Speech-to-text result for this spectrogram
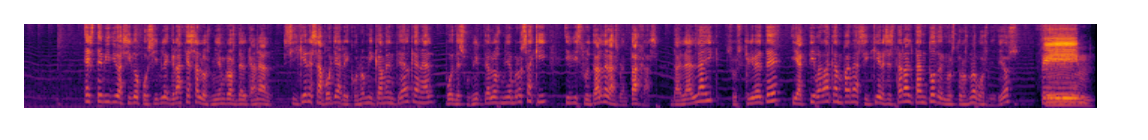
Este vídeo ha sido posible gracias a los miembros del canal. Si quieres apoyar económicamente al canal, puedes unirte a los miembros aquí y disfrutar de las ventajas. Dale al like, suscríbete y activa la campana si quieres estar al tanto de nuestros nuevos vídeos. Fin.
